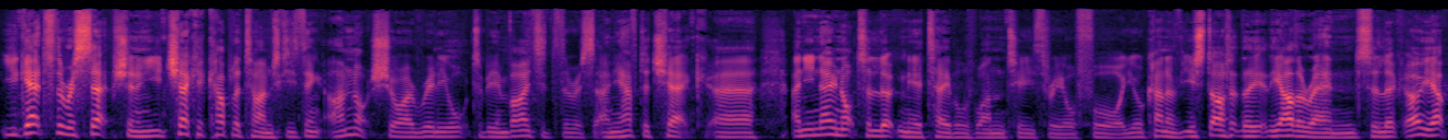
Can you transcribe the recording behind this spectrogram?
you get to the reception and you check a couple of times because you think, I'm not sure I really ought to be invited to the reception. And you have to check, uh, and you know not to look near tables one, two, three, or four. You'll kind of, you start at the, the other end to look, oh, yep,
